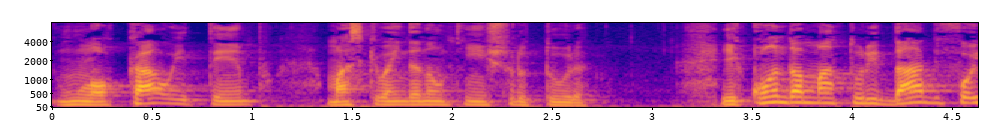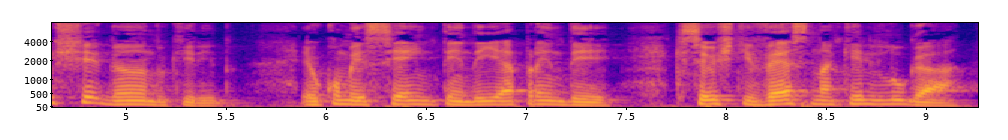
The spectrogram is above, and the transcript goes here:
um local e tempo, mas que eu ainda não tinha estrutura. E quando a maturidade foi chegando, querido, eu comecei a entender e aprender que se eu estivesse naquele lugar,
